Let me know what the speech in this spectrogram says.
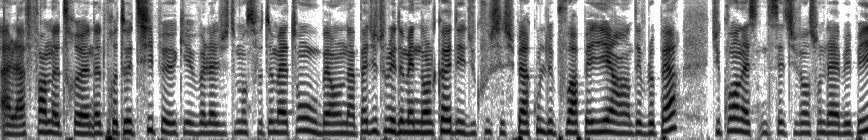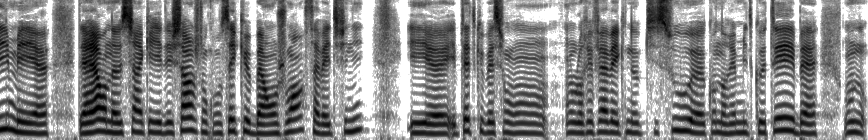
la fin notre notre prototype euh, qui est voilà justement ce photomaton où ben on n'a pas du tout les domaines dans le code et du coup c'est super cool de pouvoir payer un développeur. Du coup on a cette subvention de la BPI mais euh, derrière on a aussi un cahier des charges donc on sait que ben en juin ça va être fini. Et, euh, peut-être que ben, si on, l'aurait fait avec nos petits sous qu'on aurait mis de côté ben on,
